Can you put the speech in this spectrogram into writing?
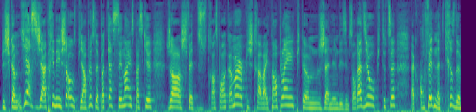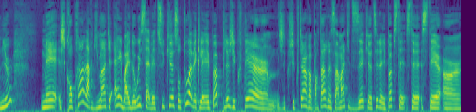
Puis je suis comme « Yes, j'ai appris des choses! » Puis en plus, le podcast, c'est nice parce que, genre, je fais du transport en commun, puis je travaille temps plein, puis comme j'anime des émissions de radio, puis tout ça. Fait qu'on fait de notre crise de mieux. Mais je comprends l'argument que hey by the way savais-tu que surtout avec le hip hop puis là j'écoutais un j'écoutais un reportage récemment qui disait que tu sais le hip hop c'était c'était un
